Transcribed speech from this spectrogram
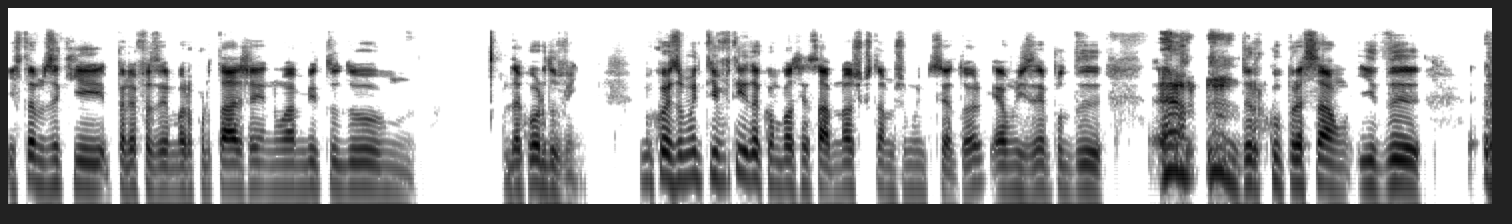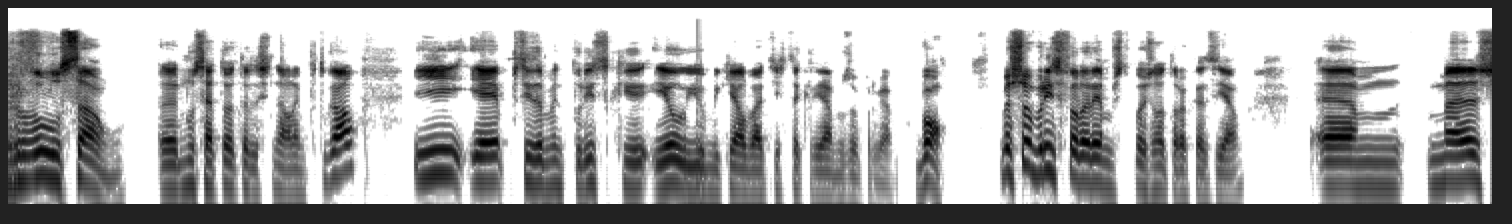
e estamos aqui para fazer uma reportagem no âmbito do da cor do vinho. Uma coisa muito divertida, como você sabe, nós gostamos muito do setor, é um exemplo de, de recuperação e de revolução uh, no setor tradicional em Portugal, e é precisamente por isso que eu e o Miquel Batista criámos o programa. Bom, mas sobre isso falaremos depois noutra ocasião. Um, mas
